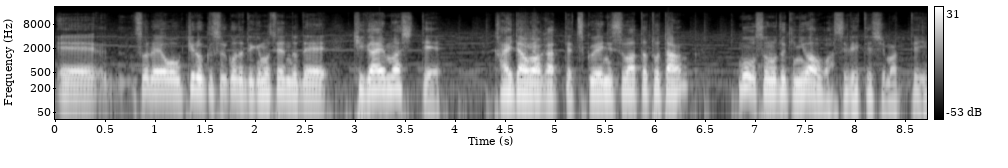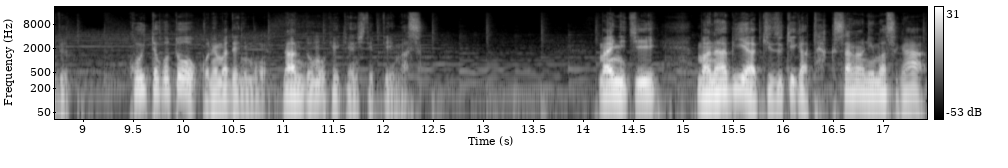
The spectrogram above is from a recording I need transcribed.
えー、それを記録することができませんので着替えまして階段を上がって机に座った途端もうその時には忘れてしまっている。こういったことをこれまでにも何度も経験してきています。毎日学びや気づきがたくさんありますが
